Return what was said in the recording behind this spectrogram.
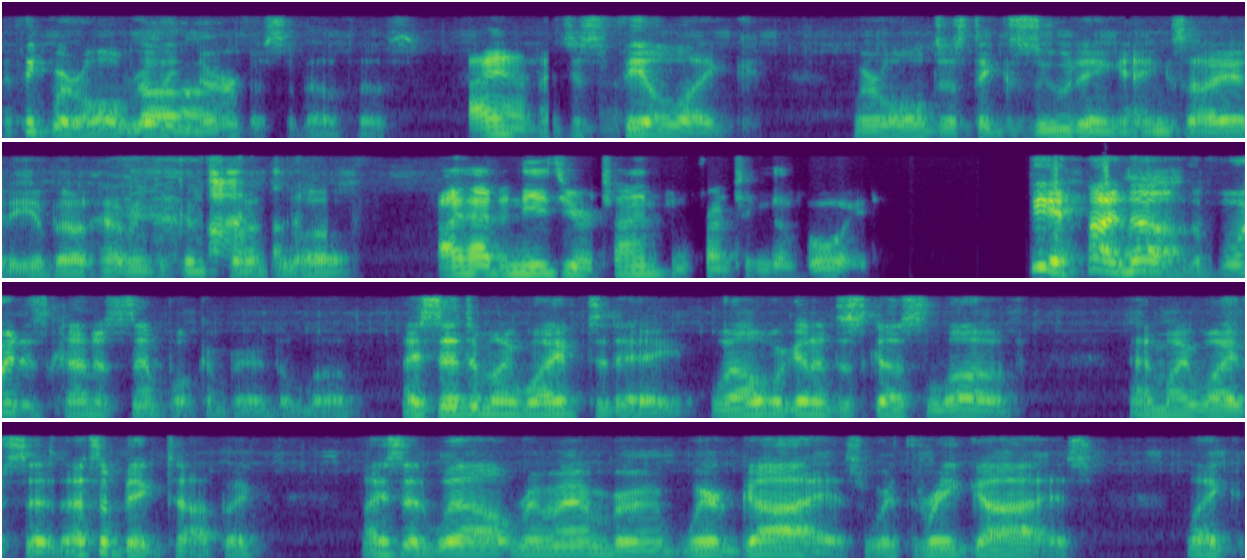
I think we're all really nervous about this. I am. I just feel like we're all just exuding anxiety about having to confront love. I had an easier time confronting the void. Yeah, I know. Uh-huh. The void is kind of simple compared to love. I said to my wife today, Well, we're going to discuss love. And my wife said, That's a big topic. I said, Well, remember, we're guys. We're three guys. Like,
